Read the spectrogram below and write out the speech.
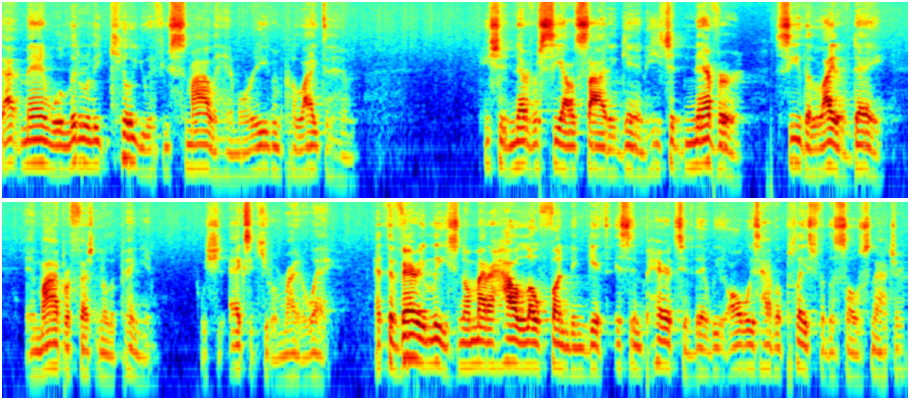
That man will literally kill you if you smile at him or even polite to him. He should never see outside again. He should never see the light of day. in my professional opinion, we should execute him right away. At the very least, no matter how low funding gets, it's imperative that we always have a place for the Soul Snatcher.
